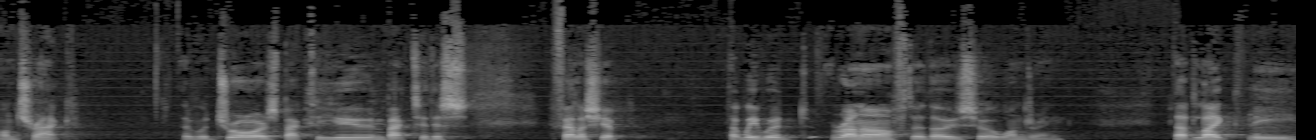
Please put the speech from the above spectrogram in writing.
on track that would draw us back to you and back to this fellowship, that we would run after those who are wandering, that like the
